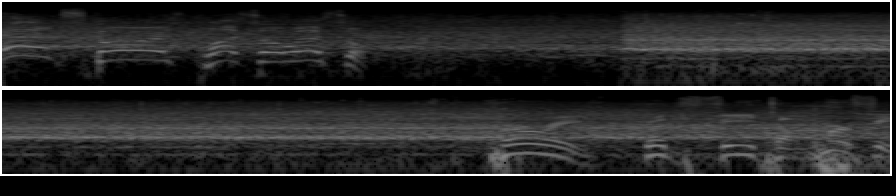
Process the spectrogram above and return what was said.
and scores plus a whistle. Curry, good feed to Murphy.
